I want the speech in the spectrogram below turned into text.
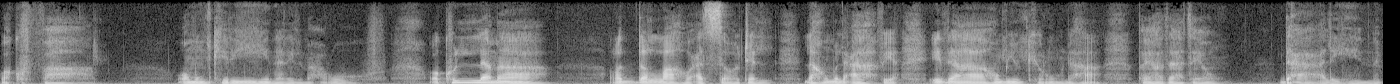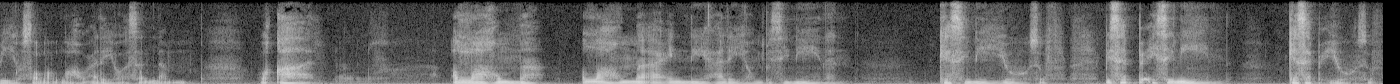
وكفار ومنكرين للمعروف. وكلما رد الله عز وجل لهم العافية إذا هم ينكرونها فيا ذات يوم دعا عليه النبي صلى الله عليه وسلم وقال اللهم اللهم أعني عليهم بسنين كسني يوسف بسبع سنين كسبع يوسف.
